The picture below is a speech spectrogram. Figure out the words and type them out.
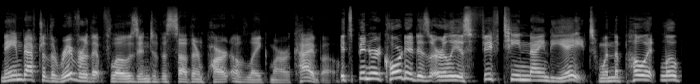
named after the river that flows into the southern part of Lake Maracaibo. It's been recorded as early as 1598, when the poet Lope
